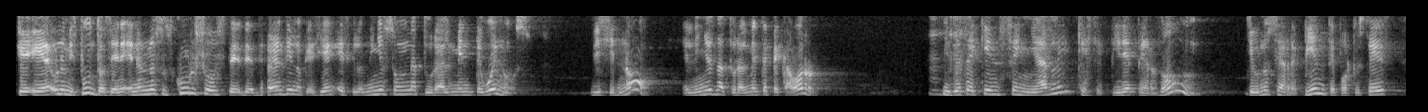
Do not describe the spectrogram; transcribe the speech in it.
era uno de mis puntos, en, en uno de sus cursos de, de, de lo que decían es que los niños son naturalmente buenos. Dije, no, el niño es naturalmente pecador entonces hay que enseñarle que se pide perdón, que uno se arrepiente, porque ustedes,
